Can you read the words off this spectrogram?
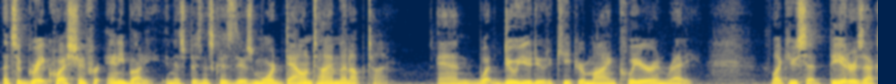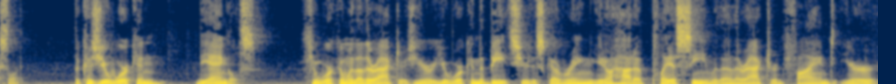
that's a great question for anybody in this business because there's more downtime than uptime. And what do you do to keep your mind clear and ready? Like you said, theater is excellent because you're working the angles. You're working with other actors. You're you're working the beats. You're discovering, you know, how to play a scene with another actor and find your,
